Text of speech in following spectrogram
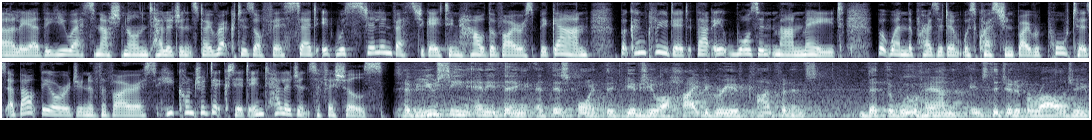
Earlier, the US National Intelligence Director's Office said it was still investigating how the virus began, but concluded that it wasn't man made. But when the president was questioned by reporters about the origin of the virus, he contradicted intelligence officials. Have you seen anything at this point that gives you a high degree of confidence? That the Wuhan Institute of Virology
